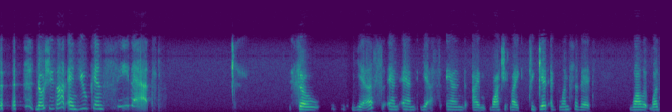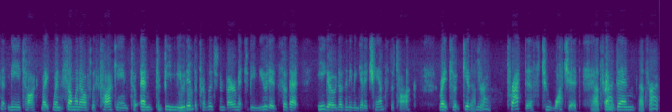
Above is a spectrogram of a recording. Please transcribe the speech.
No she's not. And you can see that. So yes and and yes and i'm watching like to get a glimpse of it while it wasn't me talk like when someone else was talking to and to be muted mm-hmm. the privileged environment to be muted so that ego doesn't even get a chance to talk right so it gives That's me right practice to watch it. That's right. And then that's right.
